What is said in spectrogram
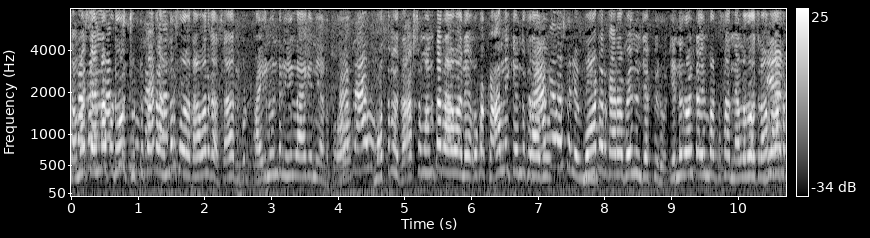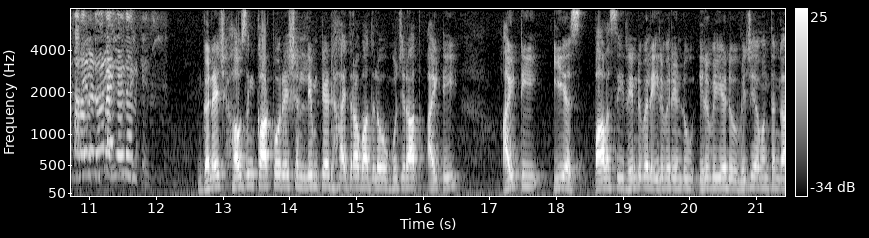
సమస్య అన్నప్పుడు చుట్టుపక్కల అందరూ పో- రావాలి కదా సార్ ఇప్పుడు పైనుండి నీళ్ళు ఆగింది అనుకో. మొత్తం రాష్ట్రం అంతా రావాలి. ఒక కాలనీకి ఎందుకు రాదు? మోటార్ ఖరాబ్ అయిందని చెప్పారు ఎన్ని రోజులు టైం పడుతుంది సార్? నెల రోజులు మోటార్ ఖరాబ్ రిపేర్ చేయడానికి. గణేష్ హౌసింగ్ కార్పొరేషన్ లిమిటెడ్ హైదరాబాద్లో గుజరాత్ ఐటీ ఈఎస్ పాలసీ రెండు వేల ఇరవై రెండు ఇరవై ఏడు విజయవంతంగా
